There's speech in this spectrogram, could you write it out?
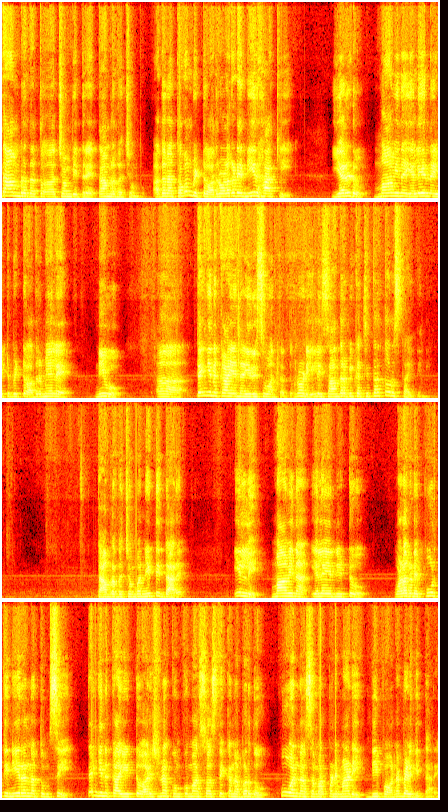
ತಾಮ್ರದ ಚೊಂಬಿದ್ರೆ ತಾಮ್ರದ ಚೊಂಬು. ಅದನ್ನ ತಗೊಂಡ್ಬಿಟ್ಟು ಅದರೊಳಗಡೆ ನೀರು ಹಾಕಿ ಎರಡು ಮಾವಿನ ಎಲೆಯನ್ನ ಇಟ್ಟುಬಿಟ್ಟು ಅದರ ಮೇಲೆ ನೀವು ತೆಂಗಿನಕಾಯಿಯನ್ನ ಇರಿಸುವಂಥದ್ದು. ನೋಡಿ, ಇಲ್ಲಿ ಸಾಂದರ್ಭಿಕ ಚಿತ್ರ ತೋರಿಸ್ತಾ ಇದ್ದೀನಿ. ತಾಮ್ರದ ಚೊಂಬನ್ನು ಇಟ್ಟಿದ್ದಾರೆ ಇಲ್ಲಿ ಮಾವಿನ ಎಲೆಯನ್ನಿಟ್ಟು ಒಳಗಡೆ ಪೂರ್ತಿ ನೀರನ್ನು ತುಂಬಿಸಿ ತೆಂಗಿನಕಾಯಿ ಇಟ್ಟು ಅರಿಶಿನ ಕುಂಕುಮ ಸ್ವಸ್ತಿಕನ್ನು ಬರೆದು ಹೂವನ್ನ ಸಮರ್ಪಣೆ ಮಾಡಿ ದೀಪವನ್ನು ಬೆಳಗಿದ್ದಾರೆ.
